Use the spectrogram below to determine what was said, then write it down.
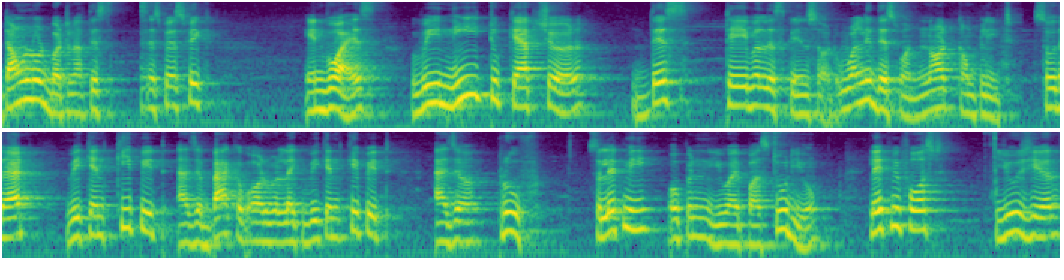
download button of this specific invoice we need to capture this table screenshot only this one not complete so that we can keep it as a backup or like we can keep it as a proof. So let me open UiPath Studio. Let me first use here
